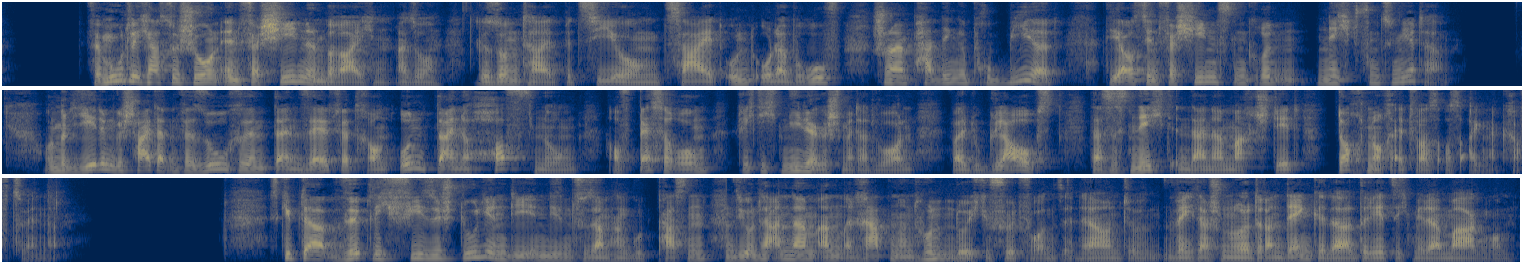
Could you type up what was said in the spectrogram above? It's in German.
Vermutlich hast du schon in verschiedenen Bereichen, also Gesundheit, Beziehung, Zeit und oder Beruf, schon ein paar Dinge probiert, die aus den verschiedensten Gründen nicht funktioniert haben. Und mit jedem gescheiterten Versuch sind dein Selbstvertrauen und deine Hoffnung auf Besserung richtig niedergeschmettert worden, weil du glaubst, dass es nicht in deiner Macht steht, doch noch etwas aus eigener Kraft zu ändern. Es gibt da wirklich fiese Studien, die in diesem Zusammenhang gut passen, die unter anderem an Ratten und Hunden durchgeführt worden sind. Ja, und äh, wenn ich da schon nur dran denke, da dreht sich mir der Magen um.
